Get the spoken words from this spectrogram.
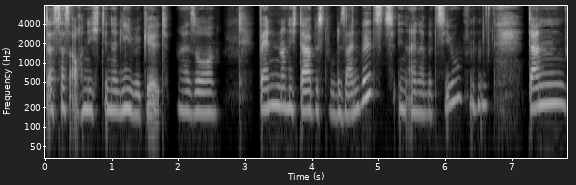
dass das auch nicht in der Liebe gilt. Also, wenn du noch nicht da bist, wo du sein willst, in einer Beziehung, dann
